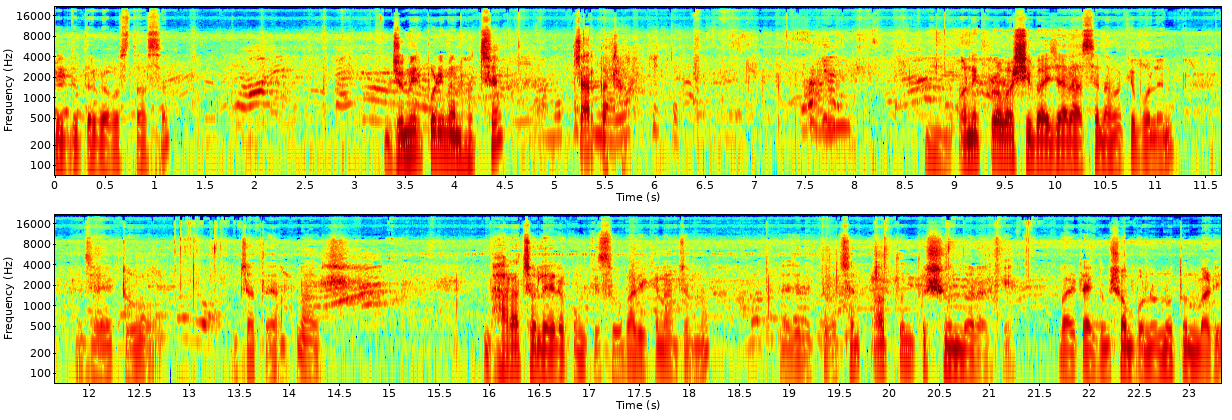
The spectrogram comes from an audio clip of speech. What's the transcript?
বিদ্যুতের ব্যবস্থা আছে। জমির পরিমাণ হচ্ছে চার কাঠা। অনেক প্রবাসী ভাই যারা আছেন আমাকে বলেন যে একটু যাতে আপনার ভাড়া চলে এরকম কিছু বাড়ি কেনার জন্য। এই যে দেখতে পাচ্ছেন, অত্যন্ত সুন্দর আর কি। বাড়িটা একদম সম্পূর্ণ নতুন বাড়ি।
